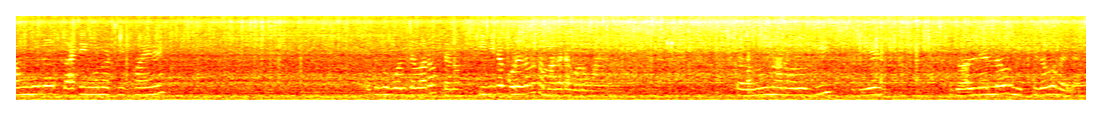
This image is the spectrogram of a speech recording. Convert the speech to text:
আমগুলো কাটিংগুলো ঠিক হয়নি এটুকু বলতে পারো, কেন? চিনিটা পড়ে গেলো তো মাথাটা গরম হয় না। চলো নুন আর হলুদ দিই দিয়ে জল ঢেললেও মিষ্টি দেবো, হয়ে যাবে।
